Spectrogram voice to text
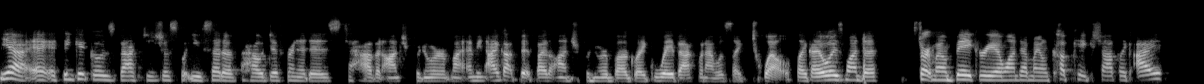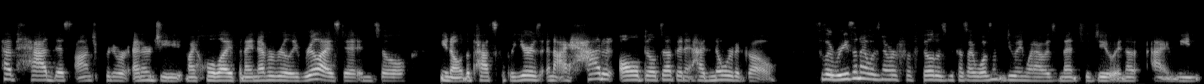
Yeah, I think it goes back to just what you said of how different it is to have an entrepreneur. I mean, I got bit by the entrepreneur bug like way back when I was like 12. Like I always wanted to start my own bakery. I wanted to have my own cupcake shop. Like I have had this entrepreneur energy my whole life and I never really realized it until, you know, the past couple years and I had it all built up and it had nowhere to go. So the reason I was never fulfilled is because I wasn't doing what I was meant to do. And uh, I mean,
